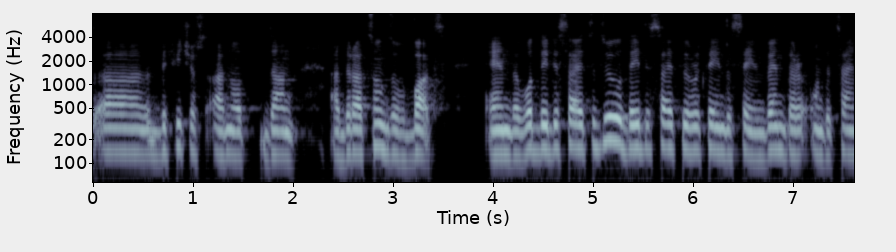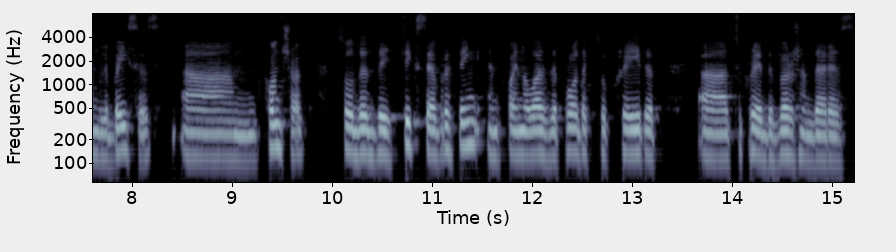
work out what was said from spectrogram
the features are not done. there are tons of bugs. And what they decide to do, they decide to retain the same vendor on the timely basis um, contract so that they fix everything and finalize the product to create it, uh, to create the version that is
